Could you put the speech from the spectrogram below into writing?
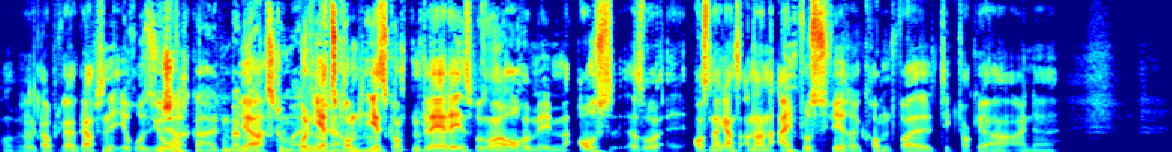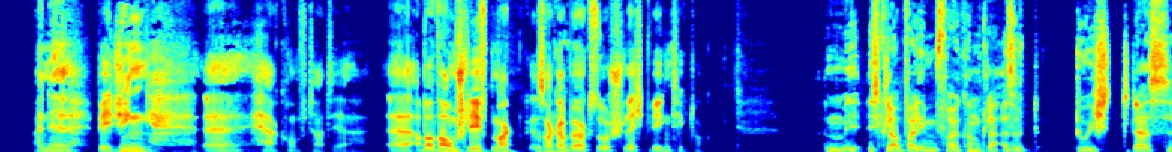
ich glaube, da gab es eine in Erosion. Schach gehalten beim Wachstum. Und einfach, jetzt ja. kommt, Mhm. jetzt kommt ein Player, der insbesondere auch im, im aus, also aus einer ganz anderen Einflusssphäre kommt, weil TikTok ja eine, eine Beijing-Herkunft hat, ja. Äh, aber warum schläft Mark Zuckerberg so schlecht wegen TikTok? Ähm, Ich glaube, weil ihm vollkommen klar, also durch das,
